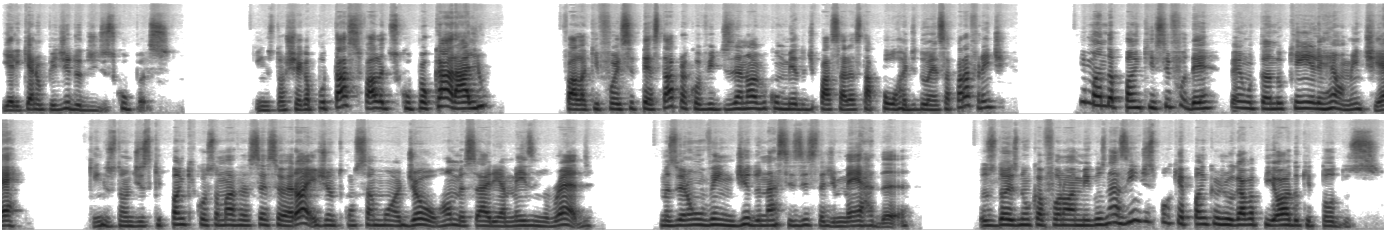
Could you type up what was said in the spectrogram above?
E ele quer um pedido de desculpas. Kingston chega putaço, fala desculpa o caralho. Fala que foi se testar pra Covid-19 com medo de passar esta porra de doença para frente e manda Punk se fuder, perguntando quem ele realmente é. Kingston diz que Punk costumava ser seu herói junto com Samoa Joe, Homicide e Amazing Red, mas virou um vendido narcisista de merda. Os dois nunca foram amigos nas indies porque Punk o julgava pior do que todos.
